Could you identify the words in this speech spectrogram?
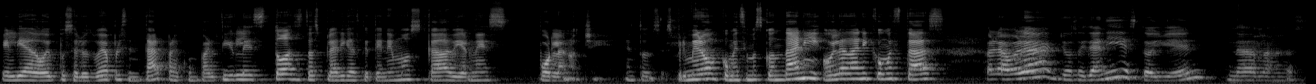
el día de hoy pues se los voy a presentar para compartirles todas estas pláticas que tenemos cada viernes por la noche. Entonces, primero comencemos con Dani. Hola Dani, ¿cómo estás? Hola, hola, yo soy Dani, estoy bien, nada más.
